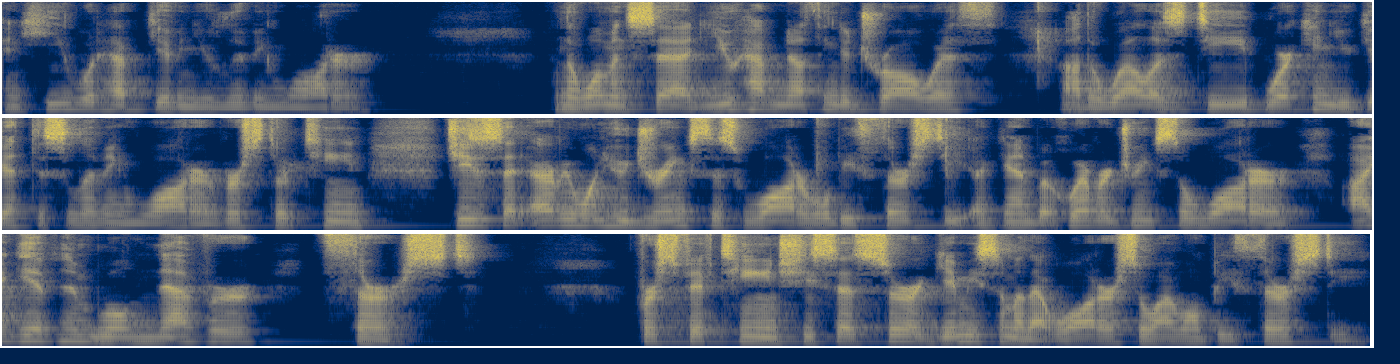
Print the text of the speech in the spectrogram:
and he would have given you living water. And the woman said, You have nothing to draw with. Uh, the well is deep. Where can you get this living water? Verse 13, Jesus said, Everyone who drinks this water will be thirsty again, but whoever drinks the water I give him will never thirst. Verse 15, she says, Sir, give me some of that water so I won't be thirsty.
